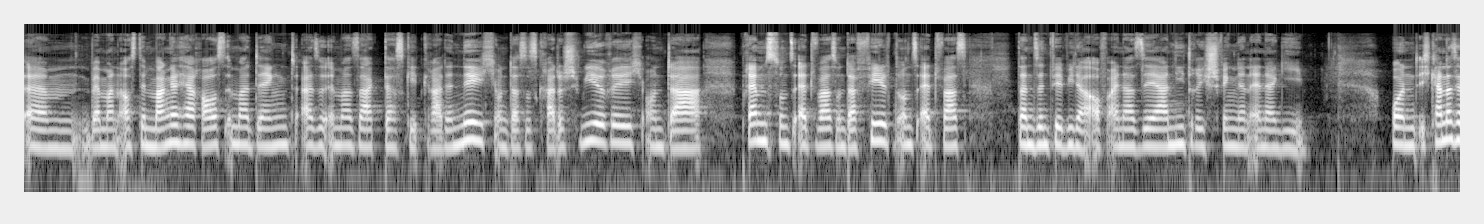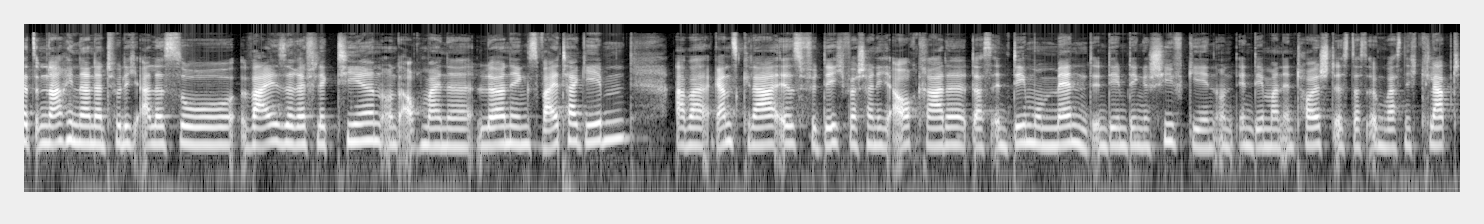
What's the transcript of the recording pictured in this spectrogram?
ähm, wenn man aus dem Mangel heraus immer denkt, also immer sagt, das geht gerade nicht und das ist gerade schwierig und da bremst uns etwas und da fehlt uns etwas, dann sind wir wieder auf einer sehr niedrig schwingenden Energie. Und ich kann das jetzt im Nachhinein natürlich alles so weise reflektieren und auch meine Learnings weitergeben. Aber ganz klar ist für dich wahrscheinlich auch gerade, dass in dem Moment, in dem Dinge schiefgehen und in dem man enttäuscht ist, dass irgendwas nicht klappt,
